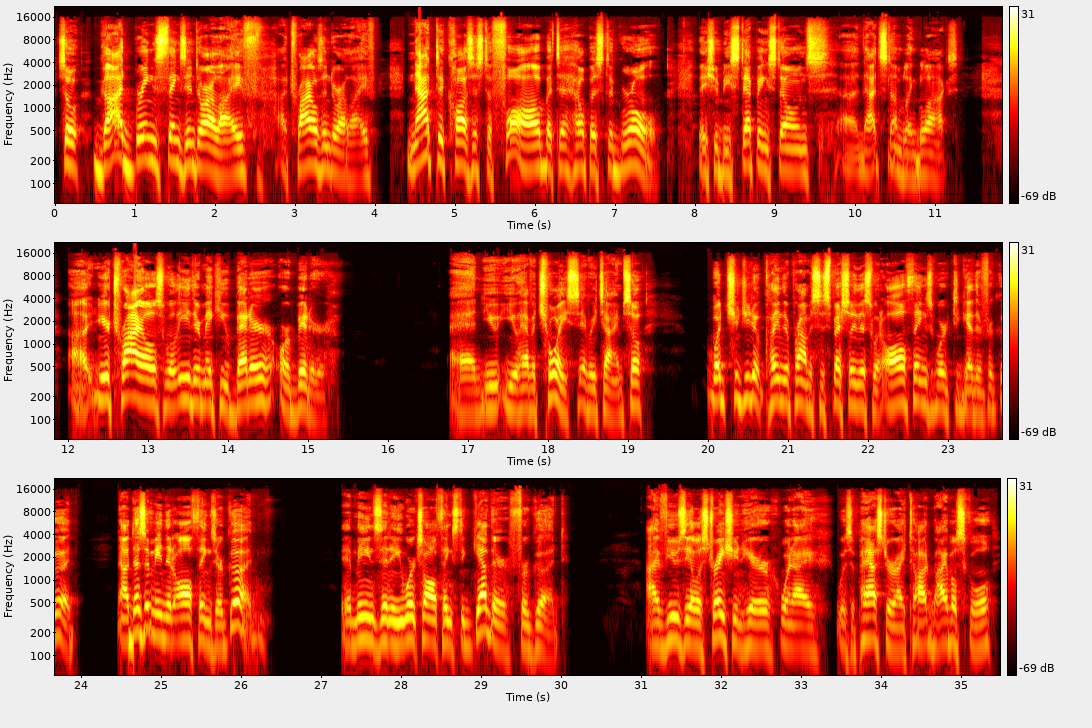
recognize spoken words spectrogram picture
So God brings things into our life, uh, trials into our life, not to cause us to fall, but to help us to grow. They should be stepping stones, uh, not stumbling blocks. Uh, your trials will either make you better or bitter and you you have a choice every time. So what should you do? Claim the promise, especially this one. All things work together for good. Now, it doesn't mean that all things are good. It means that he works all things together for good. I've used the illustration here when I was a pastor. I taught Bible school.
